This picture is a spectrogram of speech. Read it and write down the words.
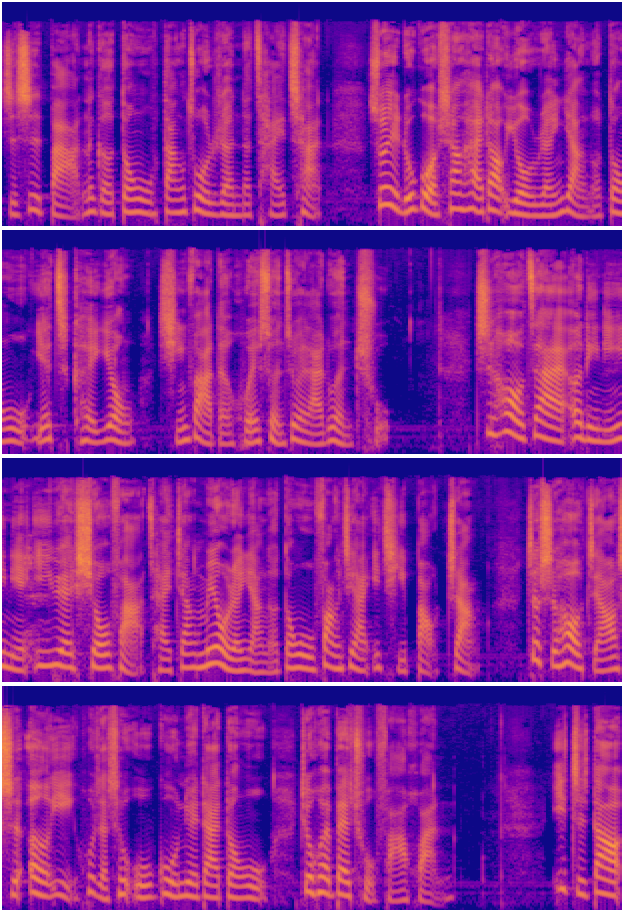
只是把那个动物当做人的财产，所以如果伤害到有人养的动物，也只可以用刑法的毁损罪来论处。之后，在二零零一年一月修法，才将没有人养的动物放进来一起保障。这时候，只要是恶意或者是无故虐待动物，就会被处罚还。一直到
